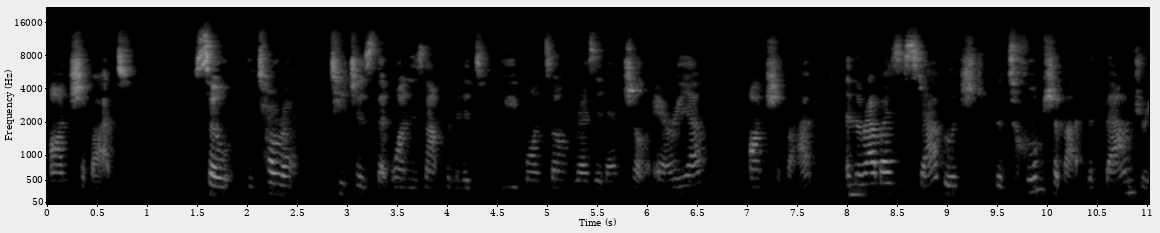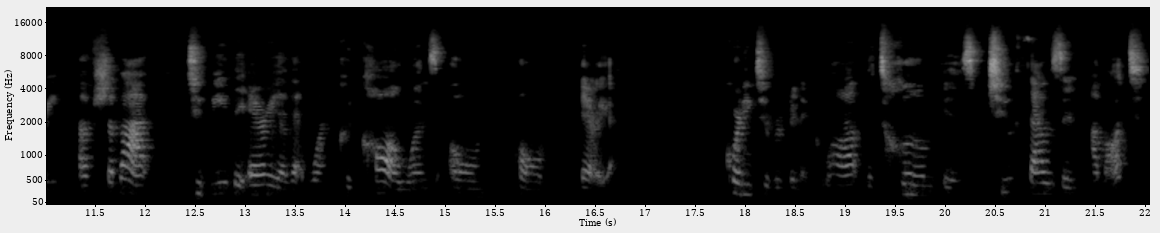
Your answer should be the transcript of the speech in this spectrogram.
on Shabbat. So the Torah teaches that one is not permitted to leave one's own residential area on Shabbat, and the rabbis established the Tchum Shabbat, the boundary of Shabbat, to be the area that one could call one's own home area. According to rabbinic law, the Tchum is 2,000 amot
